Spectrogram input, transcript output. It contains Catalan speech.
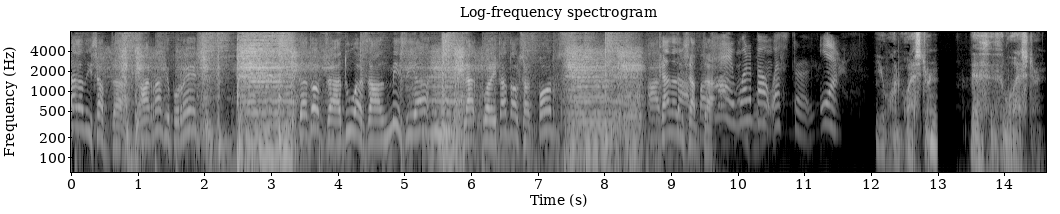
cada dissabte a Ràdio Porreig de 12 a 2 del migdia l'actualitat dels esports cada dissabte Hey, what about Western? Yeah. You want Western? This is Western.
